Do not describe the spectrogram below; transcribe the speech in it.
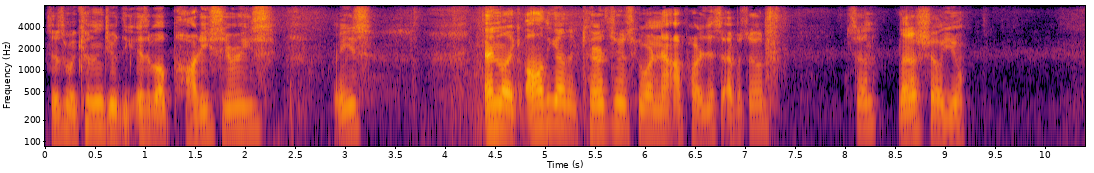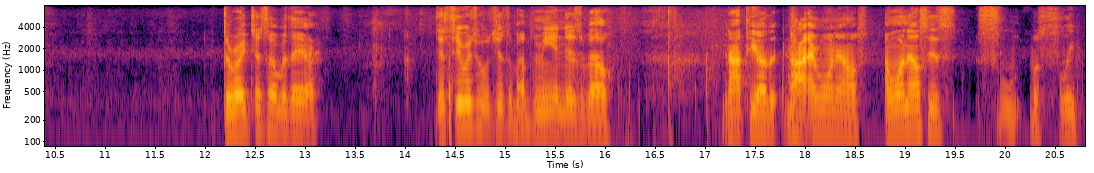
since we couldn't do the Isabel Party series, and like all the other characters who are not a part of this episode, son, let us show you. They're right just over there. This series was just about me and Isabel. Not the other, not everyone else. Everyone else is was asleep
